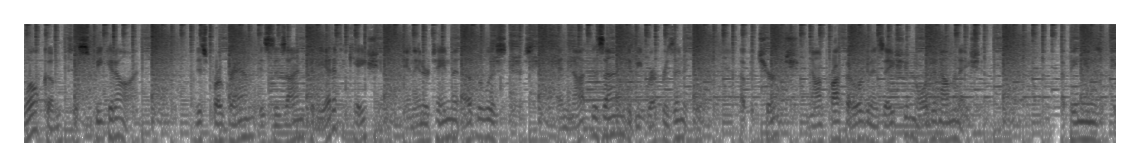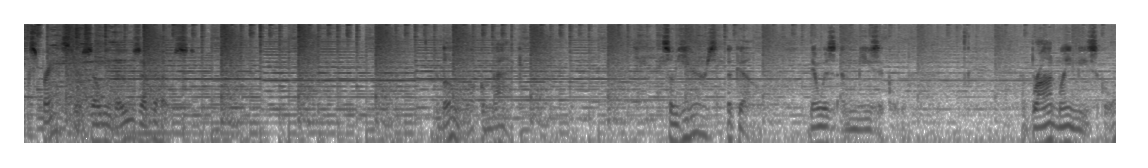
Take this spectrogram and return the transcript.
Welcome to Speak It On. This program is designed for the edification and entertainment of the listeners and not designed to be representative of a church, nonprofit organization, or denomination. Opinions expressed are solely those of the host. Hello, welcome back. So, years ago, there was a musical, a Broadway musical,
